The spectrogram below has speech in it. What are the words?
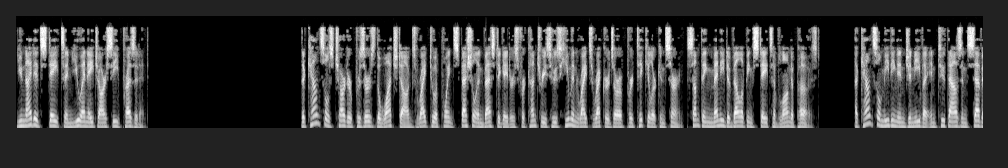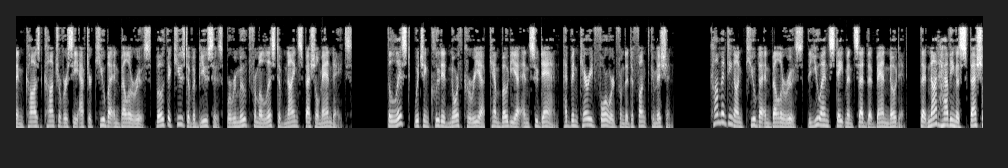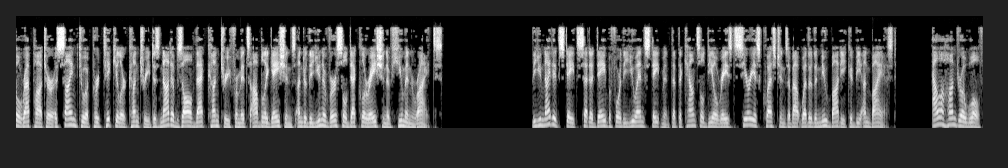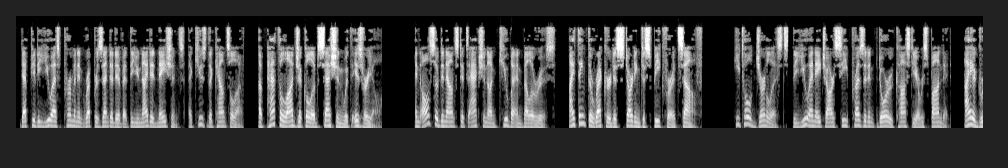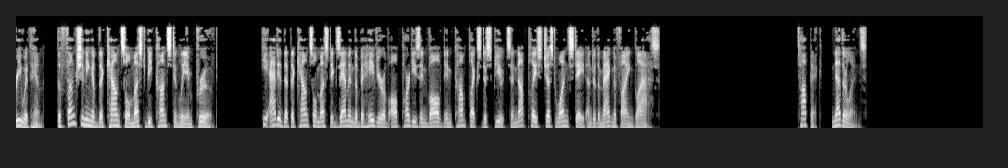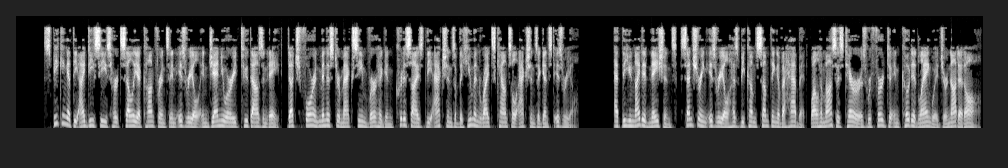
United States and UNHRC President the Council's charter preserves the watchdog's right to appoint special investigators for countries whose human rights records are of particular concern, something many developing states have long opposed. A council meeting in Geneva in 2007 caused controversy after Cuba and Belarus, both accused of abuses, were removed from a list of nine special mandates. The list, which included North Korea, Cambodia and Sudan, had been carried forward from the defunct commission. Commenting on Cuba and Belarus, the UN statement said that Ban noted, "...that not having a special rapporteur assigned to a particular country does not absolve that country from its obligations under the Universal Declaration of Human Rights." The United States said a day before the UN statement that the Council deal raised serious questions about whether the new body could be unbiased. Alejandro Wolff, deputy U.S. permanent representative at the United Nations, accused the Council of a pathological obsession with Israel, and also denounced its action on Cuba and Belarus. I think the record is starting to speak for itself. He told journalists. The UNHRC president Doru Costea responded, I agree with him. The functioning of the Council must be constantly improved. He added that the Council must examine the behavior of all parties involved in complex disputes and not place just one state under the magnifying glass. Netherlands Speaking at the IDC's Herzliya conference in Israel in January 2008, Dutch Foreign Minister Maxime Verhagen criticized the actions of the Human Rights Council actions against Israel. At the United Nations, censuring Israel has become something of a habit, while Hamas's terror is referred to in coded language or not at all.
